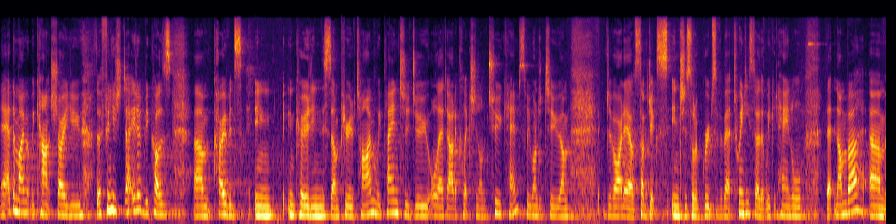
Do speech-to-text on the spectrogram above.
Now, at the moment, we can't show you the finished data because um, COVID's in, incurred in this um, period of time. We plan to do all our data collection on two camps. We wanted to um, divide our subjects into sort of groups of about 20 so that we could handle that number. Um,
